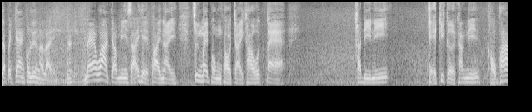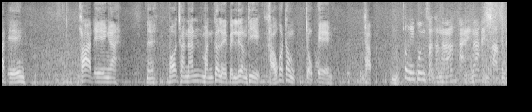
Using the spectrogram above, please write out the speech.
จะไปแกล้งเขาเรื่องอะไรนะแม้ว่าจะมีสาเหตุภายใน ซึ่งไม่พงพอใจเขาแต่คดีนี้เหตุที่เกิดครั้งนี้ เขาพลาดเองพลาดเองอะนะเพราะฉะนั้นมันก็เลยเป็นเรื่องที่เขาก็ต้องจบเองครับ ช่วงนี้คุณสันทนาหายหน้าหายตาไปไหน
